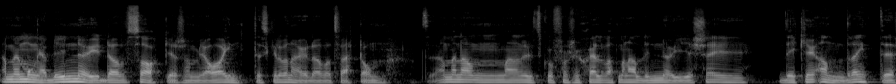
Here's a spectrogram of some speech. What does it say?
Ja, men många blir nöjda av saker som jag inte skulle vara nöjd av och tvärtom. Ja, men om man utgår från sig själv, att man aldrig nöjer sig. Det kan ju andra inte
